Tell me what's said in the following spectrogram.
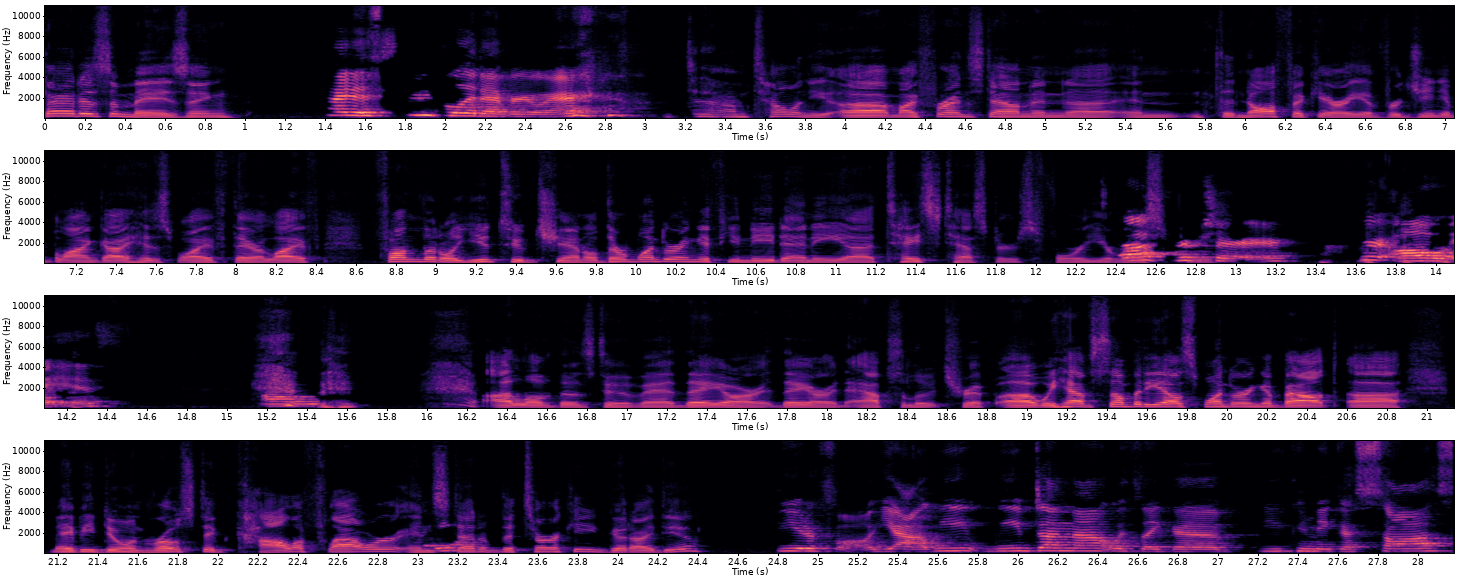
That is amazing. Try to sprinkle it everywhere. I'm telling you, uh, my friends down in uh, in the Norfolk area, Virginia, blind guy, his wife, their life, fun little YouTube channel. They're wondering if you need any uh, taste testers for your oh, for sure. We're always. always. I love those two, man. They are they are an absolute trip. Uh, we have somebody else wondering about uh, maybe doing roasted cauliflower instead yeah. of the turkey. Good idea. Beautiful. Yeah, we we've done that with like a you can make a sauce,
